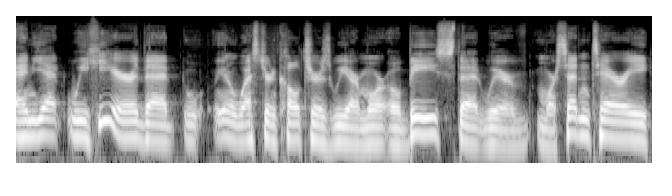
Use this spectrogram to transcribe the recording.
And yet we hear that you know Western cultures we are more obese, that we're more sedentary.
